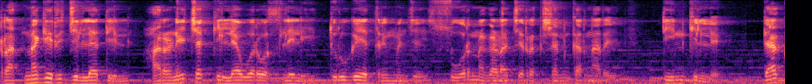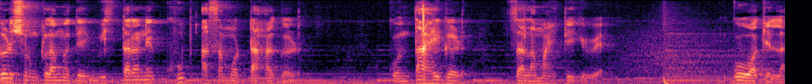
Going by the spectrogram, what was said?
रत्नागिरी जिल्ह्यातील हरणेच्या किल्ल्यावर वसलेली दुर्गयात्री म्हणजे सुवर्णगडाचे रक्षण करणारे तीन किल्ले. त्या गड शृंखलामध्ये विस्ताराने खूप असा मोठा हा गड. कोणता आहे गड? चला माहिती घेऊया. गोवा किल्ला.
